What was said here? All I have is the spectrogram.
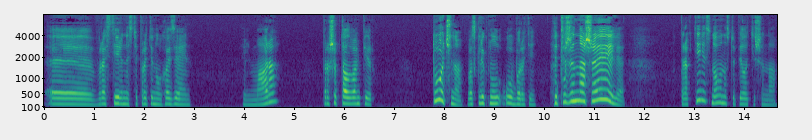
э в растерянности протянул хозяин. «Эльмара?» — прошептал вампир. «Точно!» — воскликнул оборотень. «Это же наша Эля!» В трактире снова наступила тишина.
